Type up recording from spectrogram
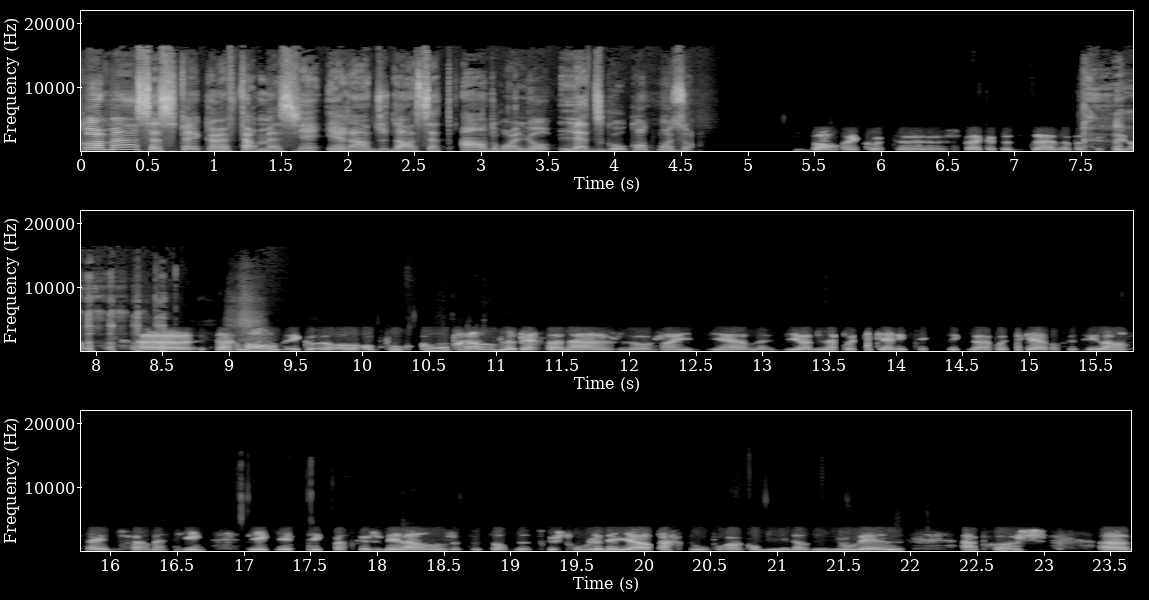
Comment ça se fait qu'un pharmacien est rendu dans cet endroit-là? Let's go, conte-moi ça. Bon, écoute, euh, j'espère que tu as du temps là, parce que c'est long. euh, ça remonte, écoute, pour comprendre le personnage, là, Jean-Yves Dionne, l'apothicaire éclectique, l'apothicaire parce que c'est l'ancêtre du pharmacien, puis éclectique parce que je mélange toutes sortes de ce que je trouve le meilleur partout pour en combiner dans une nouvelle approche. Euh,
